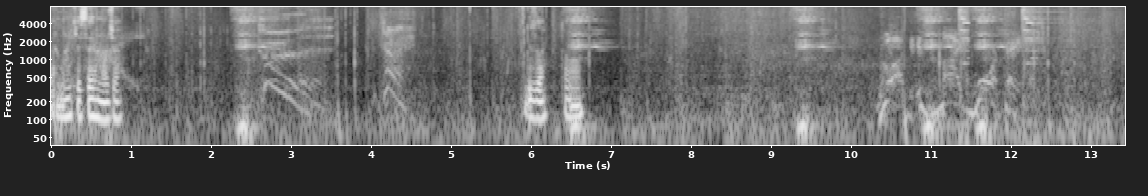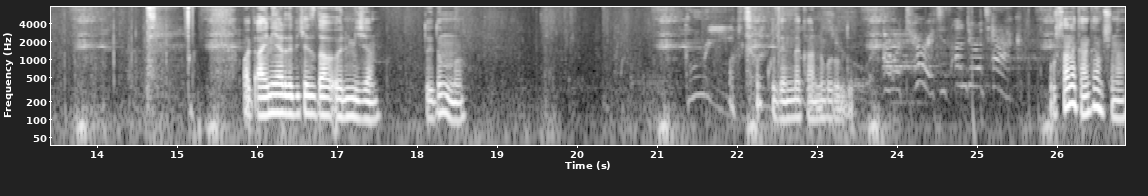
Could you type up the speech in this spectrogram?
Ben bunu keserim hoca. Güzel tamam. Bak aynı yerde bir kez daha ölmeyeceğim. Duydun mu? Greed. Kuzenin de karnı attack. Vursana kankam şuna.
